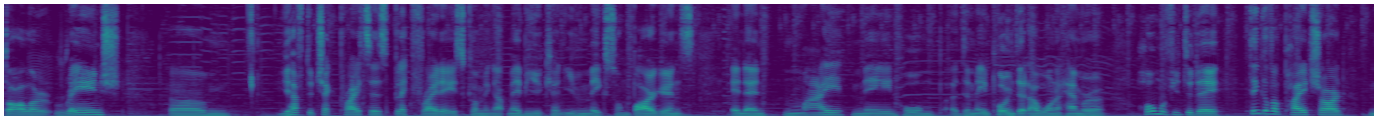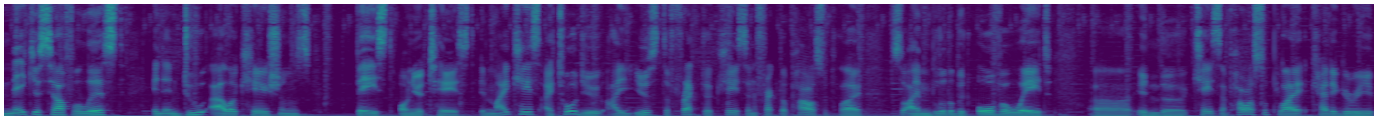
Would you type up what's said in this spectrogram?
dollar range. Um, you have to check prices. Black Friday is coming up. Maybe you can even make some bargains. And then my main home, uh, the main point that I want to hammer home with you today, think of a pie chart, make yourself a list, and then do allocations based on your taste. In my case, I told you I used the fractal case and fractal power supply, so I'm a little bit overweight uh, in the case and power supply category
